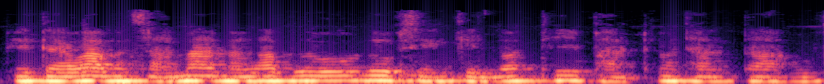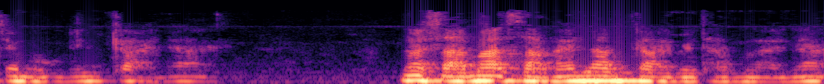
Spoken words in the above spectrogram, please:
เพียงแต่ว่ามันสามารถมารับรู้รูปเสียงกลิ่นรสที่ผ่านมาทางตาหูจมูกลิ้นกายได้และสามารถสั่งให้ร่างกายไปทำอะไรได้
